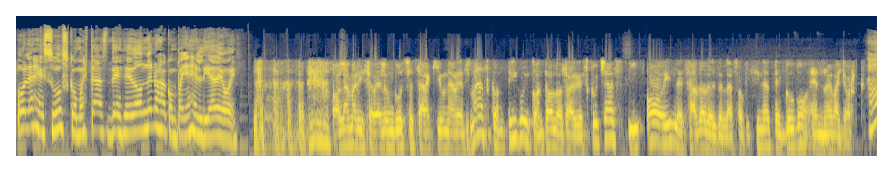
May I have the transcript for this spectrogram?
Hola Jesús, ¿cómo estás? ¿Desde dónde nos acompañas el día de hoy? Hola Marisabel, un gusto estar aquí una vez más contigo y con todos los radioescuchas y hoy les hablo desde las oficinas de Google en Nueva York. ¡Ah!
